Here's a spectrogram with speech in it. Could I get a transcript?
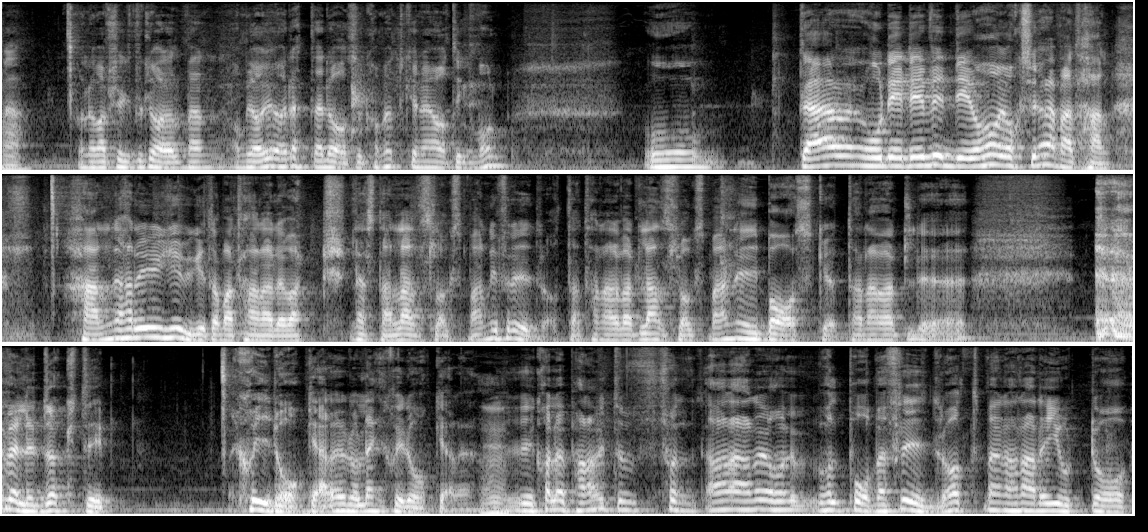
Ja. Och de har försökt förklara att men om jag gör detta idag så kommer jag inte kunna göra någonting imorgon. Och, där, och det, det, det har ju också att göra med att han, han hade ju ljugit om att han hade varit nästan landslagsman i friidrott. Att han hade varit landslagsman i basket. Han hade varit eh, väldigt duktig skidåkare, då, längdskidåkare. Mm. Vi kollade upp, han hade inte funnit, han hade hållit på med friidrott men han hade gjort då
